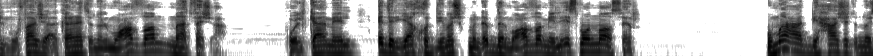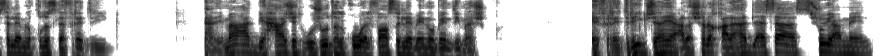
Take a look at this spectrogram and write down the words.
المفاجأة كانت أنه المعظم مات فجأة والكامل قدر ياخذ دمشق من ابن المعظم يلي اسمه الناصر وما عاد بحاجة أنه يسلم القدس لفريدريك يعني ما عاد بحاجة وجود هالقوة الفاصلة بينه وبين دمشق. فريدريك جاي على شرق على هذا الأساس شو يعمل؟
